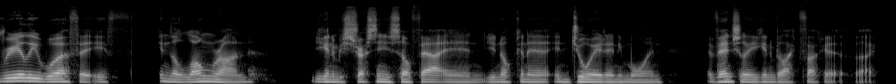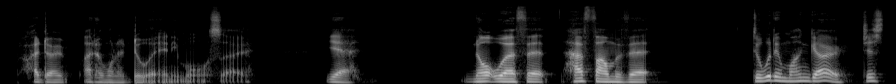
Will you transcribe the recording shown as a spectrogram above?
really worth it if in the long run you're going to be stressing yourself out and you're not going to enjoy it anymore and eventually you're going to be like fuck it like I don't I don't want to do it anymore so yeah not worth it have fun with it do it in one go. Just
